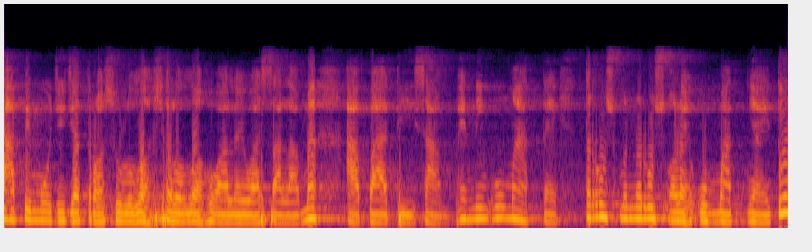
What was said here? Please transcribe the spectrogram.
tapi mujizat Rasulullah Shallallahu Alaihi Wasallam abadi sampai ning umatnya terus menerus oleh umatnya itu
